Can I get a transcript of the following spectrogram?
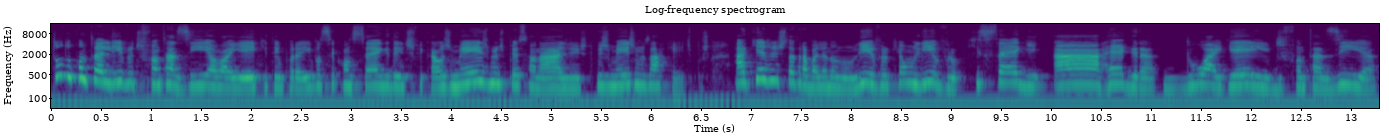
tudo quanto é livro de fantasia, o YA que tem por aí. Você consegue identificar os mesmos personagens, os mesmos arquétipos. Aqui a gente está trabalhando num livro que é um livro que segue a regra do YA de fantasia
